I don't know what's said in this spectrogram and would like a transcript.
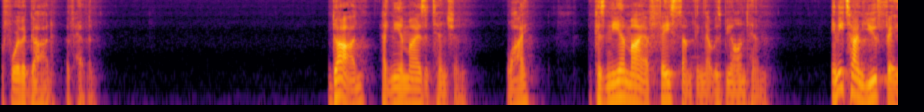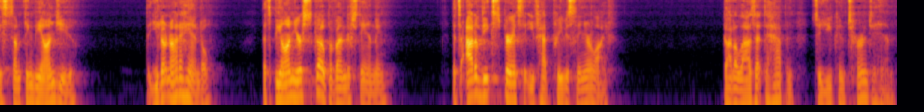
before the God of heaven. God had Nehemiah's attention. Why? Because Nehemiah faced something that was beyond him. Anytime you face something beyond you, that you don't know how to handle, that's beyond your scope of understanding, that's out of the experience that you've had previously in your life, God allows that to happen so you can turn to Him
